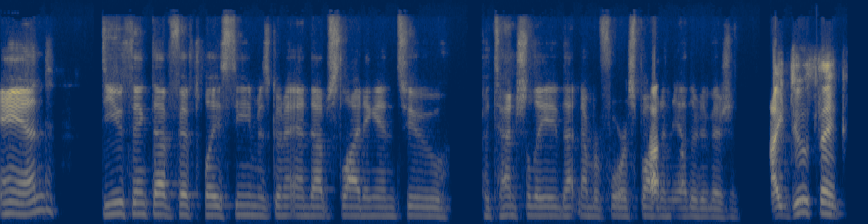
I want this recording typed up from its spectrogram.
and do you think that fifth place team is going to end up sliding into potentially that number four spot in the other division? I do think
